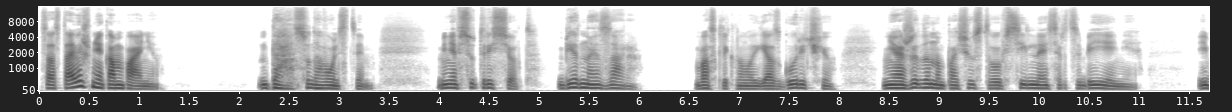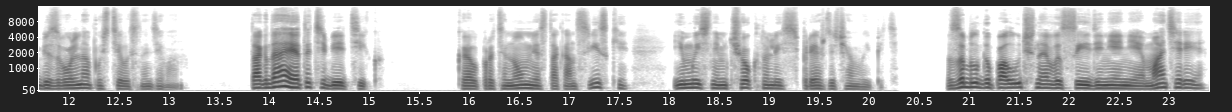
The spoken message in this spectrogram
Составишь мне компанию?» «Да, с удовольствием. Меня всю трясет. «Бедная Зара!» — воскликнула я с горечью, неожиданно почувствовав сильное сердцебиение, и безвольно опустилась на диван. «Тогда это тебе, Тик». Кэл протянул мне стакан с виски, и мы с ним чокнулись, прежде чем выпить. «За благополучное воссоединение матери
